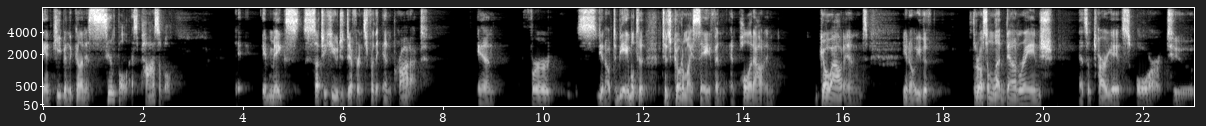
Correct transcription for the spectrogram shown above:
and keeping the gun as simple as possible, it, it makes such a huge difference for the end product. And for you know to be able to, just go to my safe and and pull it out and go out and you know either throw some lead down range at some targets or to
